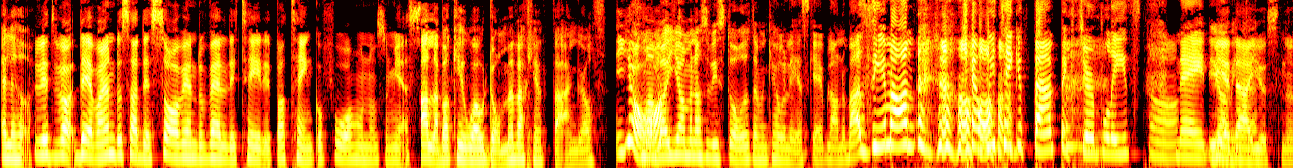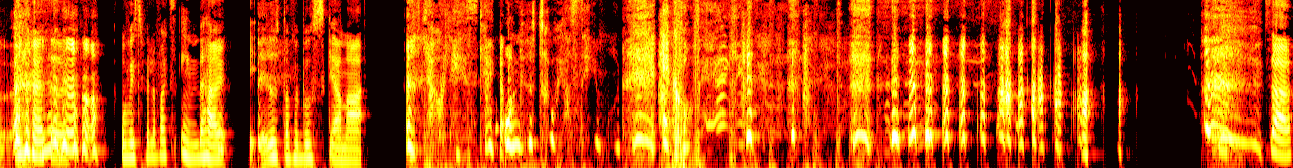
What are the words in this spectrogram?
eller hur? Du vet, vad- det var ändå så här, det sa vi ändå väldigt tidigt, bara tänk att få honom som gäst. Alla bara okej wow de är verkligen fangirls. Ja. Man bara ja men alltså vi står utanför Karolinska ibland och bara Simon! Can we take a fan picture please? Nej det vi gör är vi där inte. just nu. Och vi spelar faktiskt in det här utanför buskarna i Karolinska. Och nu tror jag Simon är på väg. Så här,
